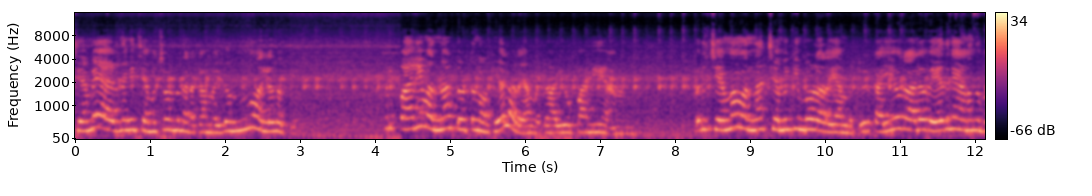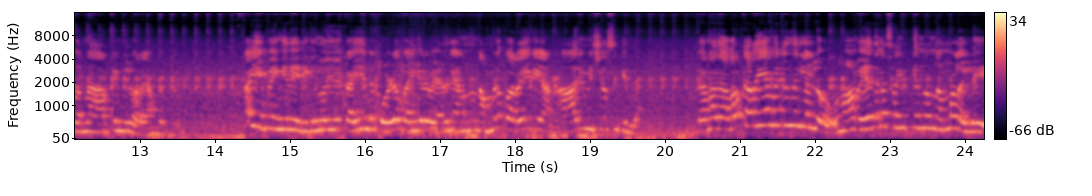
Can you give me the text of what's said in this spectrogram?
ചെമയായിരുന്നെങ്കിൽ ചെമച്ചുകൊണ്ട് നടക്കാൻ പറ്റും ഇതൊന്നും അല്ല സത്യം. ഒരു പനി വന്നാൽ തൊട്ട് നോക്കിയാൽ അറിയാൻ പറ്റും. അയ്യോ പനിയാണെന്ന് ഒരു ചെമ വന്നാൽ ചെമയ്ക്കുമ്പോൾ അറിയാൻ പറ്റും. ഒരു കയ്യോ കാലോ വേദനയാണെന്ന് പറഞ്ഞാൽ ആർക്കെങ്കിലും അറിയാൻ പറ്റും. കൈ ഇപ്പം ഇങ്ങനെ ഇരിക്കുന്നു. ഈ കൈയിന്റെ പുഴ ഭയങ്കര വേദനയാണെന്ന് നമ്മൾ പറയുകയാണ്. ആരും വിശ്വസിക്കില്ല. കാരണം അത് അവർക്കറിയാൻ പറ്റുന്നില്ലല്ലോ. ആ വേദന സഹിക്കുന്നത് നമ്മളല്ലേ?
